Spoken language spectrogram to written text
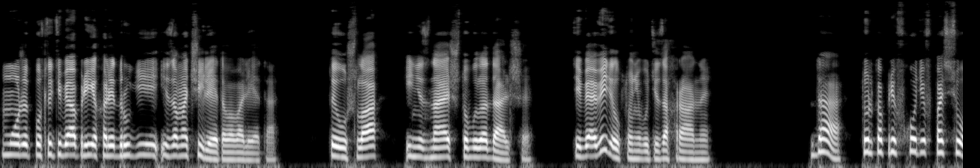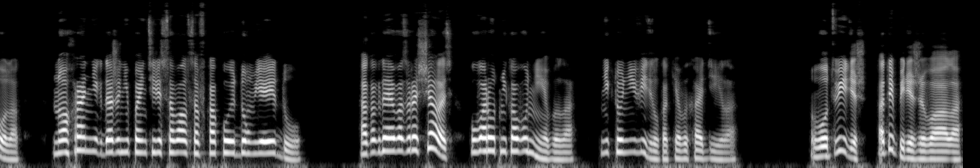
Может, после тебя приехали другие и замочили этого валета. Ты ушла и не знаешь, что было дальше. Тебя видел кто-нибудь из охраны? Да, только при входе в поселок. Но охранник даже не поинтересовался, в какой дом я иду. А когда я возвращалась, у ворот никого не было. Никто не видел, как я выходила. Вот видишь, а ты переживала,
